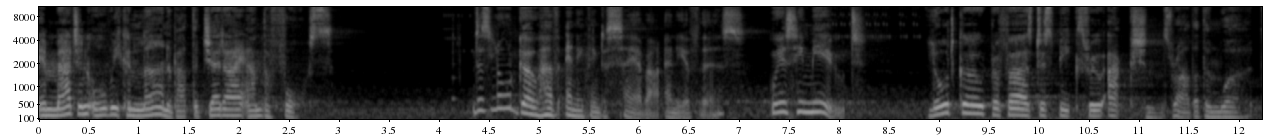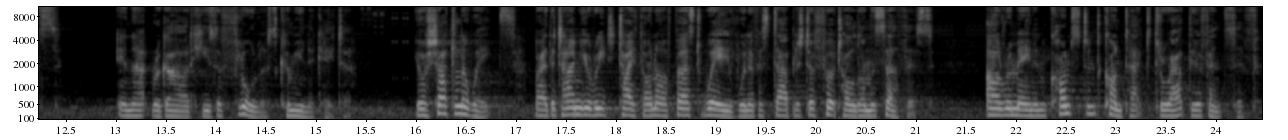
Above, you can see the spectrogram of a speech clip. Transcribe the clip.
Imagine all we can learn about the Jedi and the Force. Does Lord Goh have anything to say about any of this? Or is he mute? Lord Goh prefers to speak through actions rather than words. In that regard, he's a flawless communicator. Your shuttle awaits. By the time you reach Tython, our first wave will have established a foothold on the surface. I'll remain in constant contact throughout the offensive.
